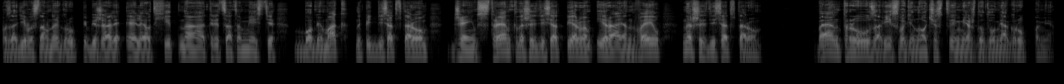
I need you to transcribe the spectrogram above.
Позади в основной группе бежали Элиот Хит на 30-м месте, Бобби Мак на 52-м, Джеймс Стрэнг на 61-м и Райан Вейл на 62-м. Бен Тру завис в одиночестве между двумя группами.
